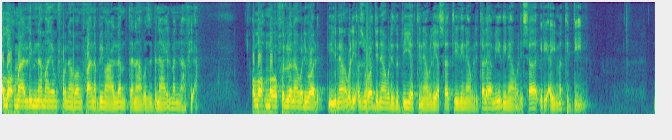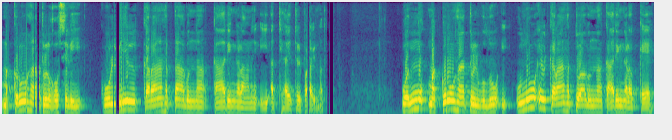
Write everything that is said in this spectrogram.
اللهم علمنا ما ينفعنا وانفعنا بما علمتنا وزدنا علما نافعا. اللهم اغفر لنا ولوالدينا ولأزواجنا ولذريتنا ولأساتذنا ولتلاميذنا ولسائر أئمة الدين. مكروهات الغسل കുളിയിൽ കറാഹത്താകുന്ന കാര്യങ്ങളാണ് ഈ അധ്യായത്തിൽ പറയുന്നത്. ഒന്ന് മക്രൂഹാത്തുൽ ഉലു ഉലൂയിൽ കറാഹത്വാകുന്ന കാര്യങ്ങളൊക്കെ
